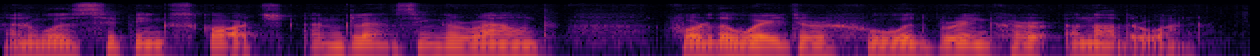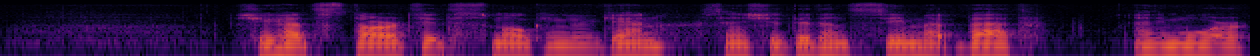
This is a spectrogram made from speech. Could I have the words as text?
and was sipping scotch and glancing around for the waiter who would bring her another one. She had started smoking again since she didn't see Beth anymore,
